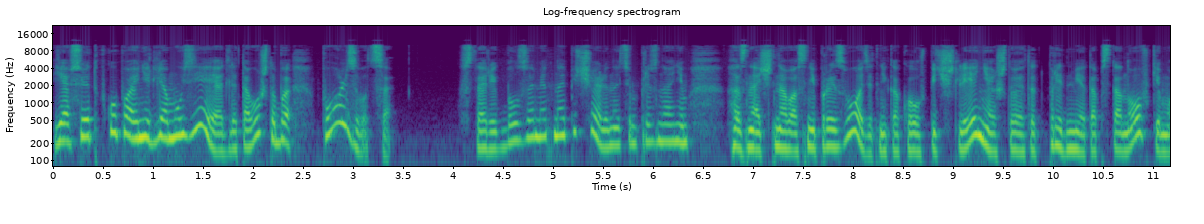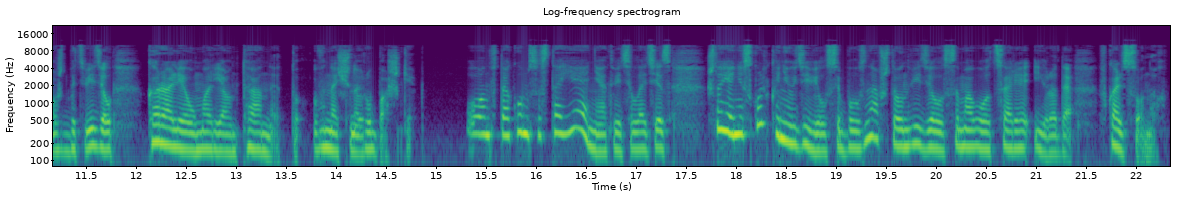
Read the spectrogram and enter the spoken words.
«я все это покупаю не для музея, а для того, чтобы пользоваться». Старик был заметно опечален этим признанием. «А значит, на вас не производит никакого впечатления, что этот предмет обстановки, может быть, видел королеву Марию Антуанетту в ночной рубашке?» «Он в таком состоянии», — ответил отец, — «что я нисколько не удивился бы, узнав, что он видел самого царя Ирода в кальсонах».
